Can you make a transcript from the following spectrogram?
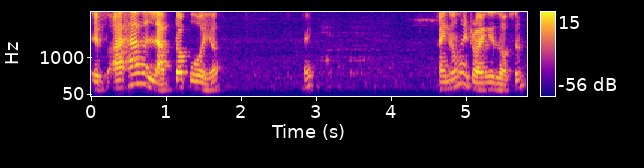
if I have a laptop over here, right? I know my drawing is awesome.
